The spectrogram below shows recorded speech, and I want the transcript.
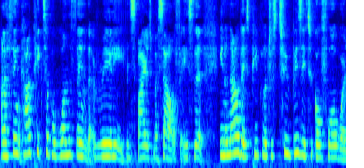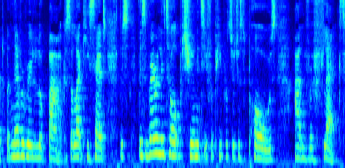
And i think i picked up on one thing that really inspired myself is that you know nowadays people are just too busy to go forward but never really look back. So like he said there's there's very little opportunity for people to just pause and reflect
